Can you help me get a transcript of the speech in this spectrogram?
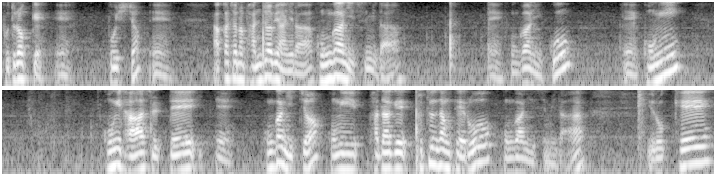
부드럽게 예, 보이시죠? 예. 아까처럼 반접이 아니라 공간이 있습니다. 예, 공간이 있고 예, 공이 공이 닿았을 때 예, 공간이 있죠. 공이 바닥에 붙은 상태로 공간이 있습니다. 이렇게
